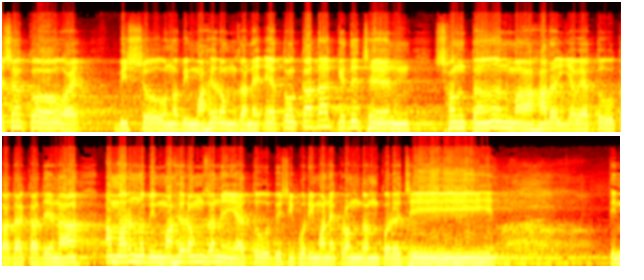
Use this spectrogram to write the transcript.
এসে কয়, বিশ্ব নবী মাহে রমজানে এত কাদা কেঁদেছেন সন্তান মা হারাইয়া এত কাদা কাঁদে না। আমার নবী মাহে রমজানে এত বেশি পরিমাণে ক্রন্দন করেছি। তিন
